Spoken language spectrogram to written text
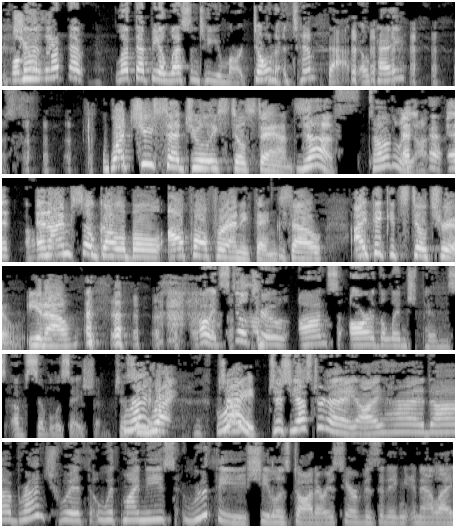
well, that, Julie- let that let that be a lesson to you, Mark. Don't attempt that, okay? What you said, Julie, still stands. Yes, totally. And, I- and, and I'm so gullible, I'll fall for anything. So I think it's still true, you know? Oh, it's still true. Aunts are the linchpins of civilization. Just Right. right. Right. Just yesterday, I had uh, brunch with with my niece Ruthie. Sheila's daughter is here visiting in LA.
